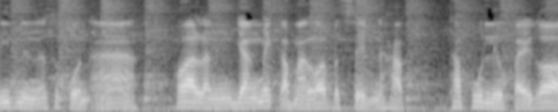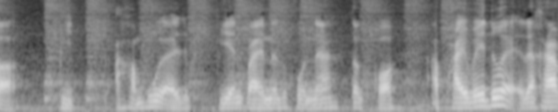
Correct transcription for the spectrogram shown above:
นิดนึงนะทุกคนอ่าเพราะว่ายังยังไม่กลับมาร้อยเปอร์เซ็นต์นะครับ ถ้าพูดเร็วไปก็ผิดคำพูดอาจจะเพี้ยนไปนะทุกคนนะ ต้องขออภัยไว้ด้วยนะครับ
